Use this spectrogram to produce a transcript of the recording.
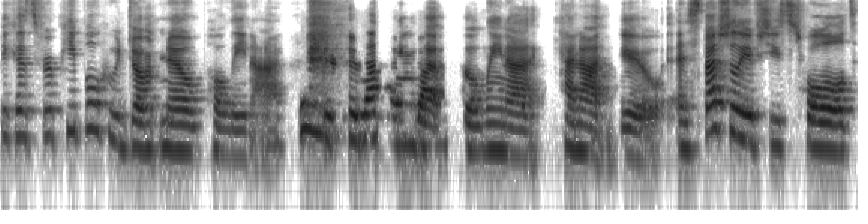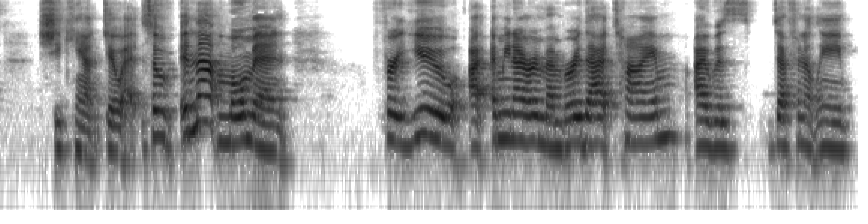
because for people who don't know Polina, there's nothing that Polina cannot do, especially if she's told she can't do it. So in that moment, for you, I, I, mean, I remember that time. I was definitely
